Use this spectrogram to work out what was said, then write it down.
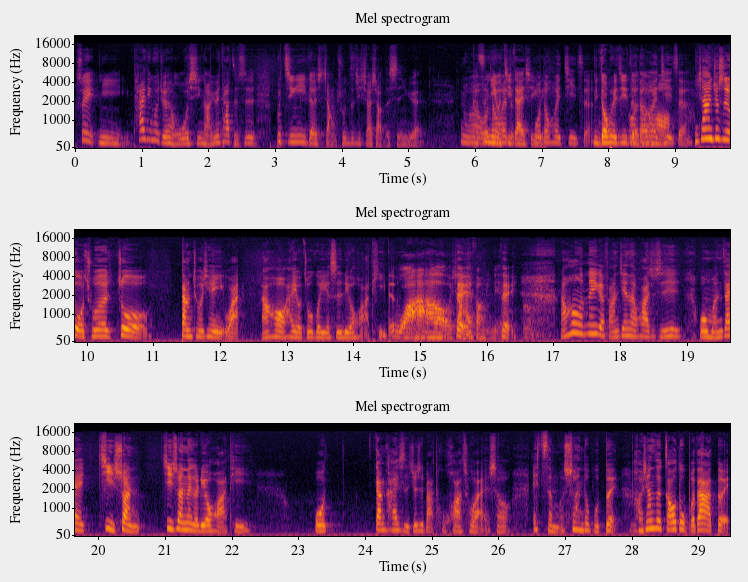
所以你他一定会觉得很窝心啊，因为他只是不经意的想出自己小小的心愿，可是你有记在心里，我都会记着，你都会记着，我都会记着。你现在就是我除了做荡秋千以外。然后还有做过一个是溜滑梯的，哇哦，小孩房里面。对，然后那个房间的话，就是我们在计算计算那个溜滑梯，我刚开始就是把图画出来的时候，哎，怎么算都不对，好像这高度不大对，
